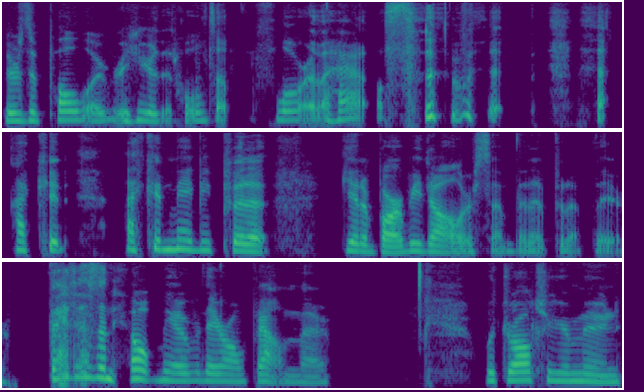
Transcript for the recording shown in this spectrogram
there's a pole over here that holds up the floor of the house I could I could maybe put a get a Barbie doll or something and put up there. That doesn't help me over there on Fountain though. Withdrawal to your moon.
